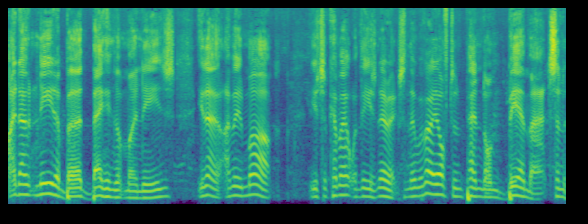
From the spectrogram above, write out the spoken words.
I don't need a bird begging at my knees. You know, I mean, Mark used to come out with these lyrics, and they were very often penned on beer mats. And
